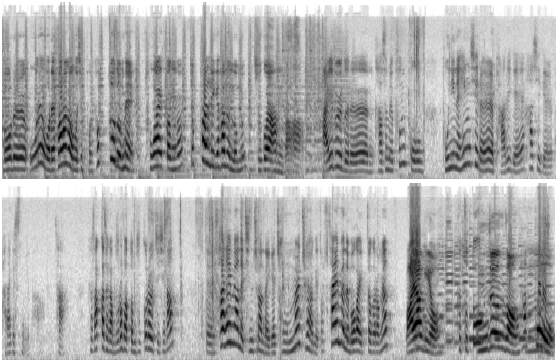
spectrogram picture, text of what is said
너를 오래오래 살아가고 싶어. 협조 좀 해. 좋아했던 걸 쪽팔리게 하는 놈은 죽어야 한다. 아이돌들은 가슴에 품고 본인의 행실을 바르게 하시길 바라겠습니다. 자, 그래서 아까 제가 물어봤던 부끄러울 짓이란 이제 사회면에 진출한다. 이게 정말 최악이죠. 사회면에 뭐가 있죠, 그러면? 마약이요. 그쵸, 또? 음주운전, 학포.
